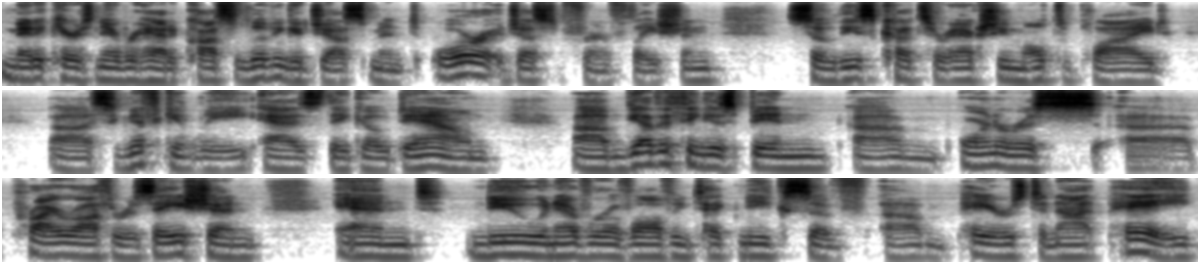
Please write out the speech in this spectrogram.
Medicare's never had a cost of living adjustment or adjusted for inflation, so these cuts are actually multiplied uh, significantly as they go down. Um, the other thing has been um, onerous uh, prior authorization and new and ever evolving techniques of um, payers to not pay,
